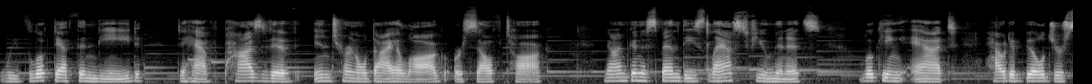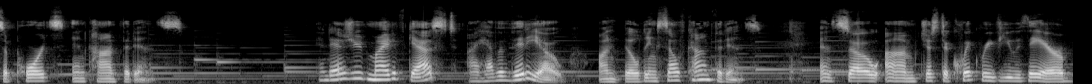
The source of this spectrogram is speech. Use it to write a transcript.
we've looked at the need to have positive internal dialogue or self talk. Now I'm going to spend these last few minutes looking at how to build your supports and confidence. And as you might have guessed, I have a video on building self confidence. And so, um, just a quick review there.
